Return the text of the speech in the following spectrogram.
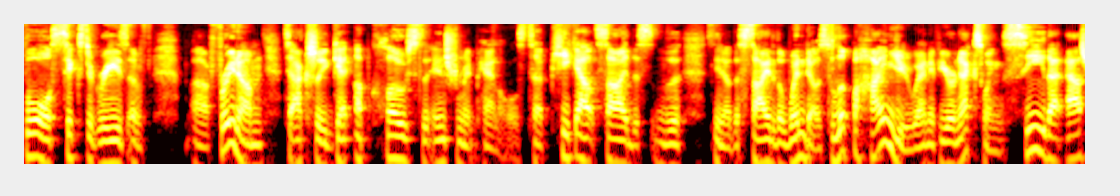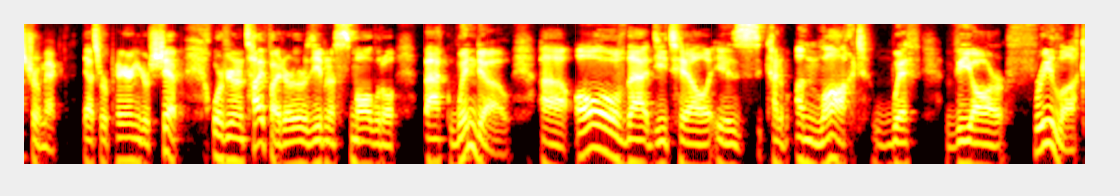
full six degrees of uh, freedom to actually get up close to the instrument panels, to peek outside this, the, you know, the side of the windows, to look behind you, and if you're an X-Wing, see that astromech that's repairing your ship. Or if you're in a TIE fighter, there's even a small little back window. Uh, all of that detail is kind of unlocked with VR Freelook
